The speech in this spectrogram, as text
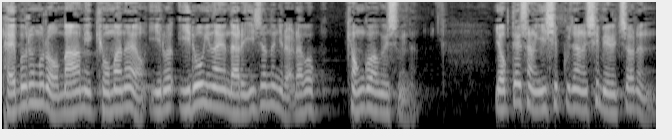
배부름으로 마음이 교만하여 이로, 이로 인하여 나를 잊었느니라 라고 경고하고 있습니다. 역대상 29장 11절은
